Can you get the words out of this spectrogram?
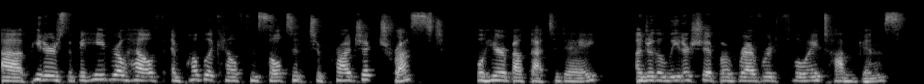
uh, Peter's the behavioral health and public health consultant to Project Trust. We'll hear about that today under the leadership of Reverend Floyd Tompkins.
